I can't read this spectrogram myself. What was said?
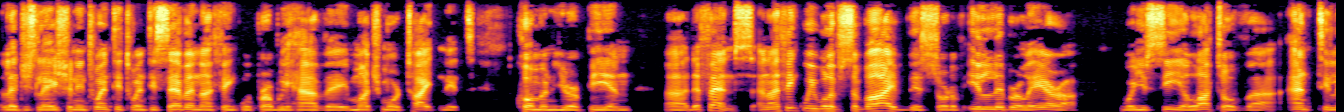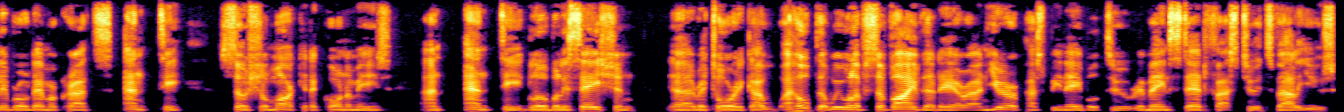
legislation. In 2027, I think we'll probably have a much more tight knit common European uh, defense. And I think we will have survived this sort of illiberal era where you see a lot of uh, anti-liberal Democrats, anti-social market economies, and anti-globalization uh, rhetoric. I, I, hope that we will have survived that era and Europe has been able to remain steadfast to its values.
